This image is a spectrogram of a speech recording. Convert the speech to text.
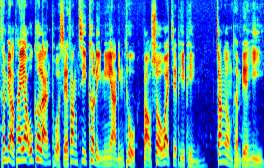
曾表态要乌克兰妥协放弃克里米亚领土，饱受外界批评。张永腾编译。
